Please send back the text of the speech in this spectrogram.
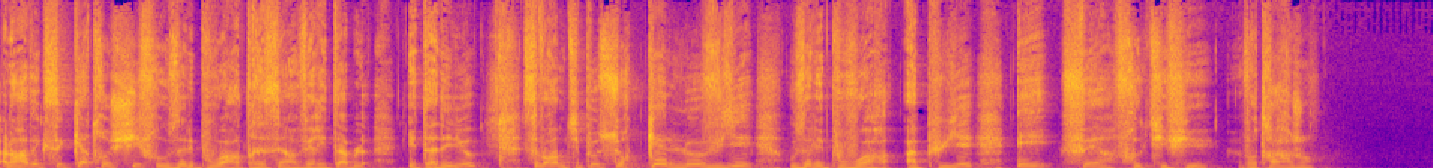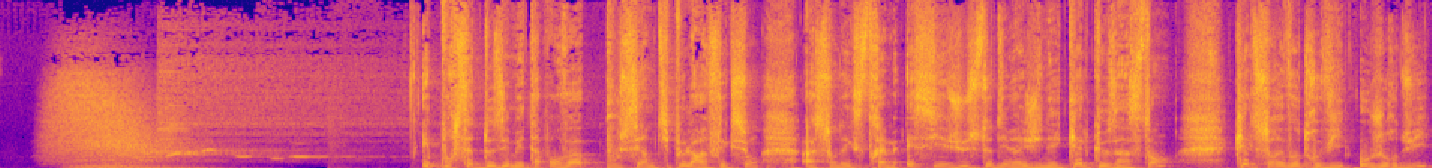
Alors avec ces quatre chiffres, vous allez pouvoir dresser un véritable état des lieux, savoir un petit peu sur quel levier vous allez pouvoir appuyer et faire fructifier votre argent. Et pour cette deuxième étape, on va pousser un petit peu la réflexion à son extrême. Essayez juste d'imaginer quelques instants quelle serait votre vie aujourd'hui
